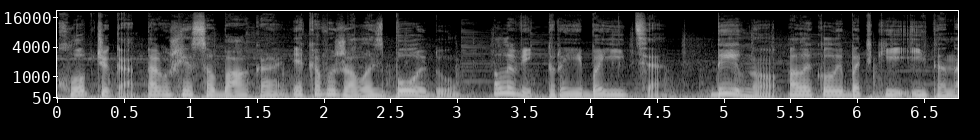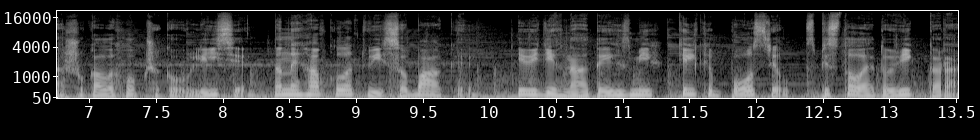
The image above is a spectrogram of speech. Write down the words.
У хлопчика також є собака, яка вижалась Бойду, але Віктор її боїться. Дивно, але коли батьки Ітана шукали хлопчика у лісі, на них гавкало дві собаки, і відігнати їх зміг тільки постріл з пістолету Віктора.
